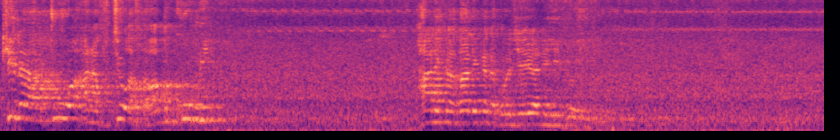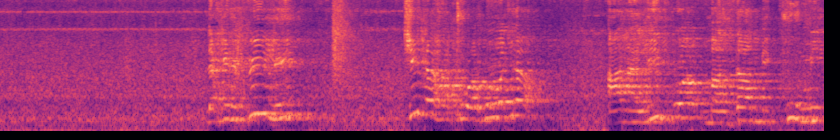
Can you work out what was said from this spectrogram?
kila hatua anafutiwa thawabu kumi. Hali kadhalika na kurejea ni hivyo hivyo. Lakini pili kila hatua moja analipwa madhambi kumi.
